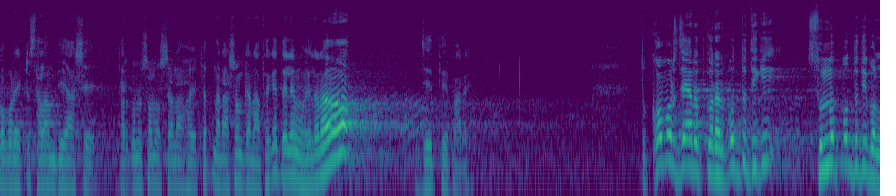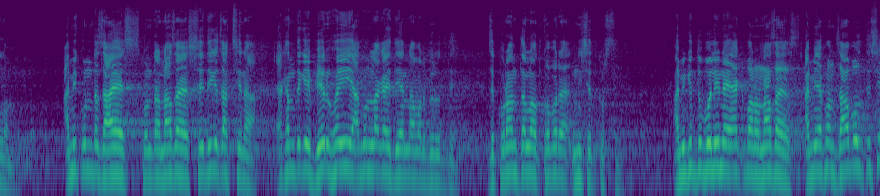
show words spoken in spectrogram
কবরে একটু সালাম দিয়ে আসে, তার কোনো সমস্যা না হয়, ফেতনার আশঙ্কা না থাকে তাহলে মহিলারাও যেতে পারে। তো কবর জিয়ারত করার পদ্ধতি কি? সুন্নত পদ্ধতি বললাম। আমি কোনটা জায়েজ, কোনটা না জায়েজ, সেদিকে যাচ্ছি না। এখান থেকে বের হয়েই আগুন লাগাই দেন আমার বিরুদ্ধে, যে কোরআন তেলত কবরে নিষেধ করছি। আমি কিন্তু বলি না একবারও না জায়েজ আমি এখন যা বলতেছি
